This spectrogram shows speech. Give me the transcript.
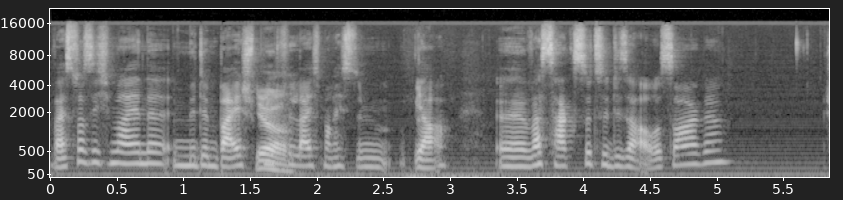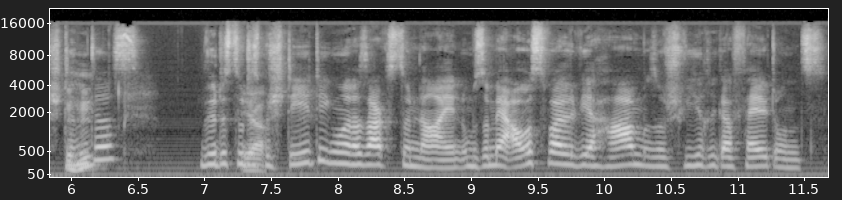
Weißt du, was ich meine? Mit dem Beispiel, ja. vielleicht mache ich es Ja. Äh, was sagst du zu dieser Aussage? Stimmt mhm. das? Würdest du ja. das bestätigen oder sagst du nein? Umso mehr Auswahl wir haben, umso schwieriger fällt uns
